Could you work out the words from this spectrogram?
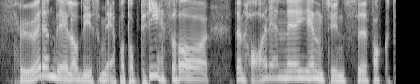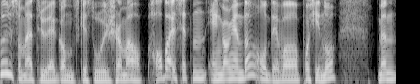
før en del av de som er på topp ti. Så den har en eh, gjensynsfaktor som jeg tror er ganske stor, selv om jeg har bare sett den én gang enda, og det var på kino. Men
